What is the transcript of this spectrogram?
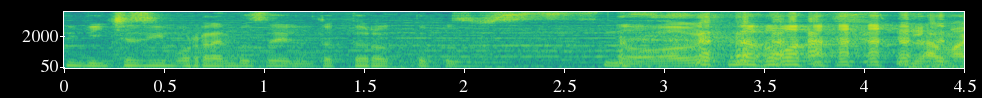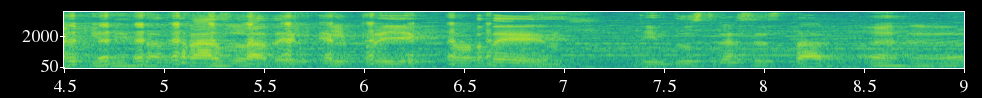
Y pinche así borrándose el Doctor Octopus. No, güey, no. Y la maquinita atrás, la del el proyector de, de Industrias Star, Ajá.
